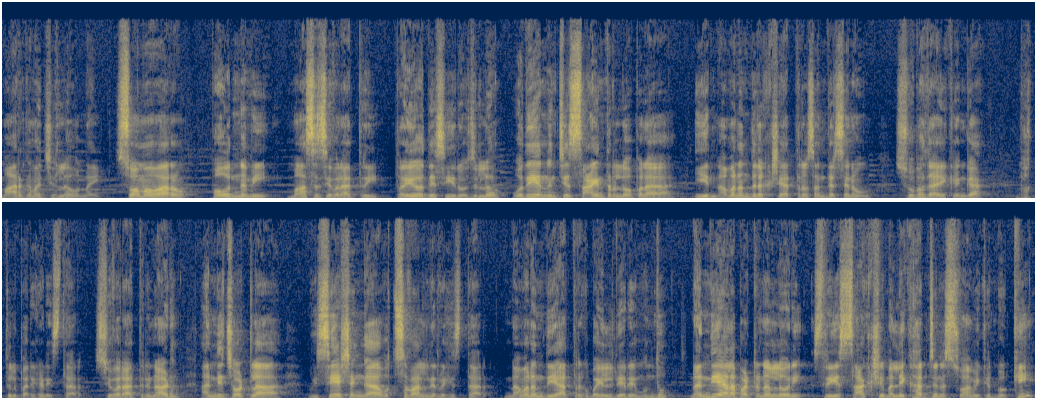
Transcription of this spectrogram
మార్గ మధ్యలో ఉన్నాయి. సోమవారం పౌర్ణమి మాస శివరాత్రి త్రయోదశి రోజుల్లో ఉదయం నుంచి సాయంత్రం లోపల ఈ నవనందుల క్షేత్ర సందర్శనం శుభదాయకంగా భక్తులు పరిగణిస్తారు. శివరాత్రి నాడు అన్ని చోట్ల విశేషంగా ఉత్సవాలు నిర్వహిస్తారు. నవనంది యాత్రకు బయలుదేరే ముందు నంద్యాల పట్టణంలోని శ్రీ సాక్షి మల్లికార్జున స్వామికి మొక్కి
